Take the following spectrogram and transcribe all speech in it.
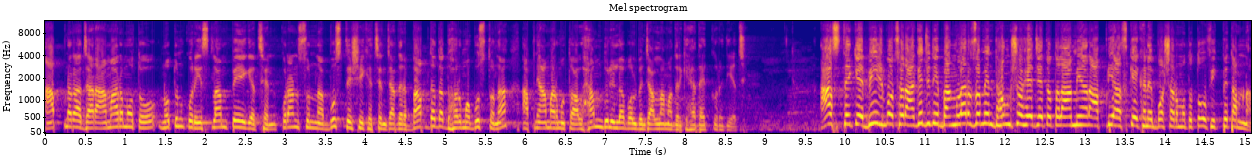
আপনারা যারা আমার মতো নতুন করে ইসলাম পেয়ে গেছেন, কোরআন সুন্না বুঝতে শিখেছেন, যাদের বাপদাদা ধর্ম বুঝতো না, আপনি আমার মতো আলহামদুলিল্লাহ বলবেন যে আল্লাহ আমাদেরকে হেদায়ত করে দিয়েছে। আজ থেকে ২০ বছর আগে যদি বাংলার জমিন ধ্বংস হয়ে যেত, তাহলে আমি আর আপনি আজকে এখানে বসার মতো তৌফিক পেতাম না।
